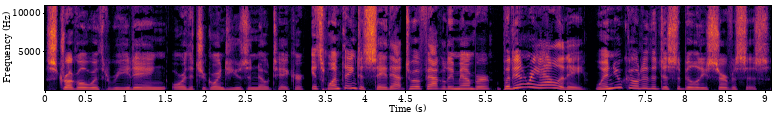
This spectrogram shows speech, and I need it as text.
struggle with reading or that you're going to use a note taker. It's one thing to say that to a faculty member, but in reality, when you go to the disability services,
